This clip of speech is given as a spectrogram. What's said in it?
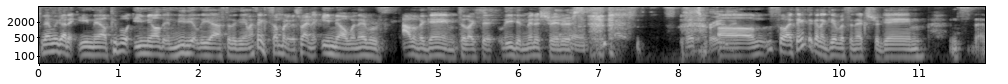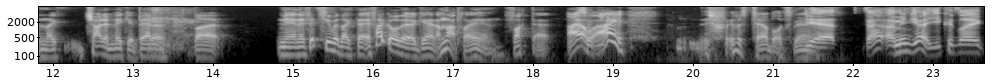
Then we got an email. People emailed immediately after the game. I think somebody was writing an email when they were out of the game to like the league administrators. That's crazy. um, so I think they're gonna give us an extra game and, and like try to make it better. But man, if it's humid like that, if I go there again, I'm not playing. Fuck that. I So- I. It was a terrible experience. Yeah, that I mean, yeah, you could like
